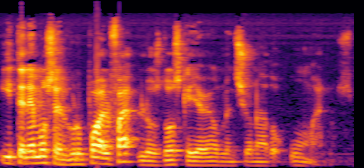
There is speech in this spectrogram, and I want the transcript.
y tenemos el grupo alfa, los dos que ya habíamos mencionado, humanos.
